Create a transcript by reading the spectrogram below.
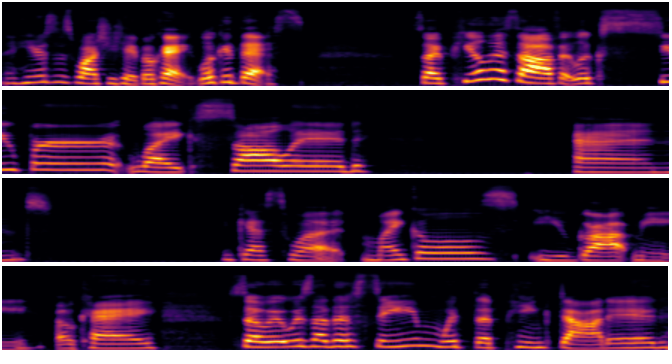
and here's this washi tape. Okay, look at this. So I peel this off. It looks super like solid and guess what? Michaels, you got me, okay? So it was the same with the pink dotted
